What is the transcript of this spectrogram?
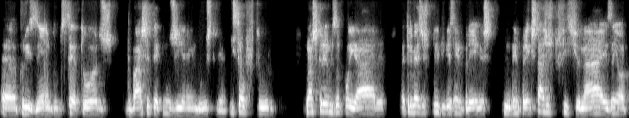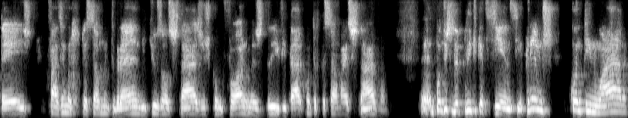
uh, por exemplo, de setores de baixa tecnologia na indústria. Isso é o futuro. Nós queremos apoiar, através das políticas de emprego, de estágios profissionais em hotéis, que fazem uma rotação muito grande e que usam os estágios como formas de evitar contratação mais estável. Uh, do ponto de vista da política de ciência, queremos continuar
